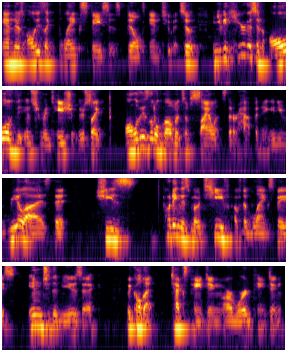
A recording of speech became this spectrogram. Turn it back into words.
and there's all these like blank spaces built into it. So and you can hear this in all of the instrumentation. There's like all these little moments of silence that are happening, and you realize that she's putting this motif of the blank space into the music. We call that text painting or word painting.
